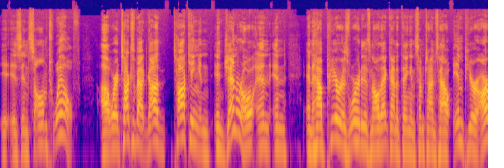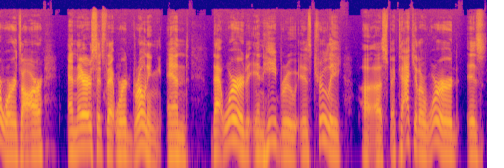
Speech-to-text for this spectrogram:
is in Psalm 12, uh, where it talks about God talking in, in general and, and, and how pure his word is and all that kind of thing, and sometimes how impure our words are. And there sits that word groaning. And that word in Hebrew is truly a, a spectacular word. Is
